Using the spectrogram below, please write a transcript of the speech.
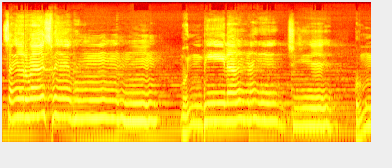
സർവസ്വവും മുൻപിലണച്ച് കുമ്പിടുമ്പോൾ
